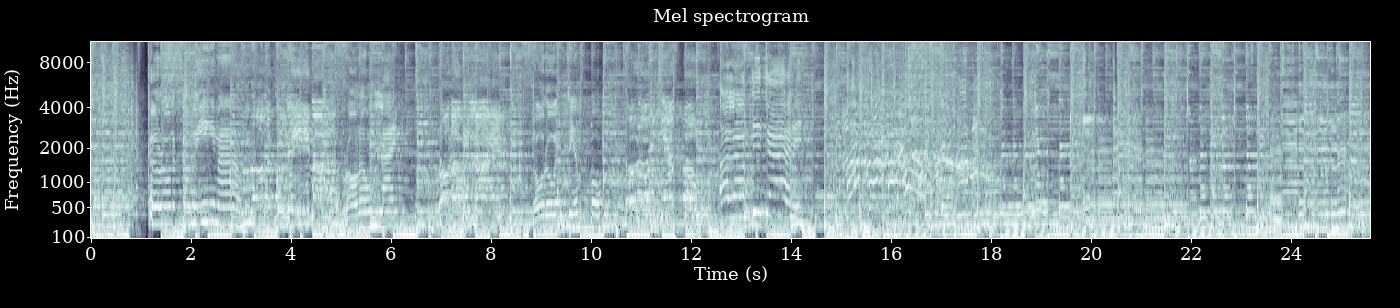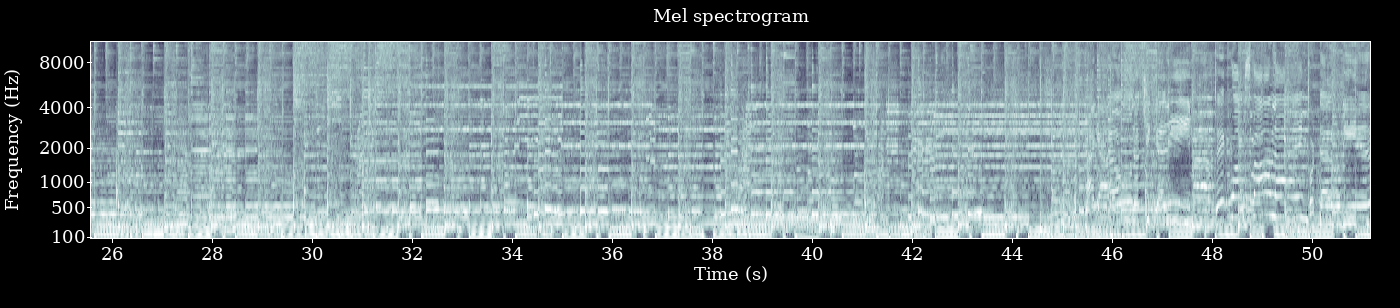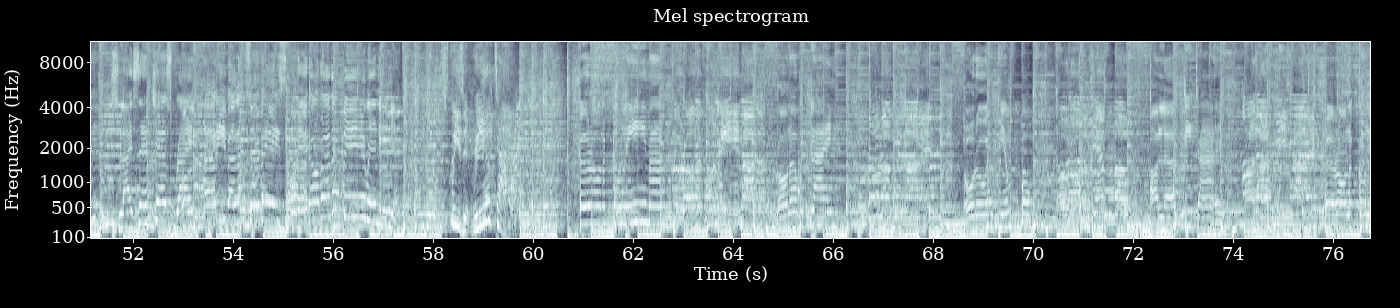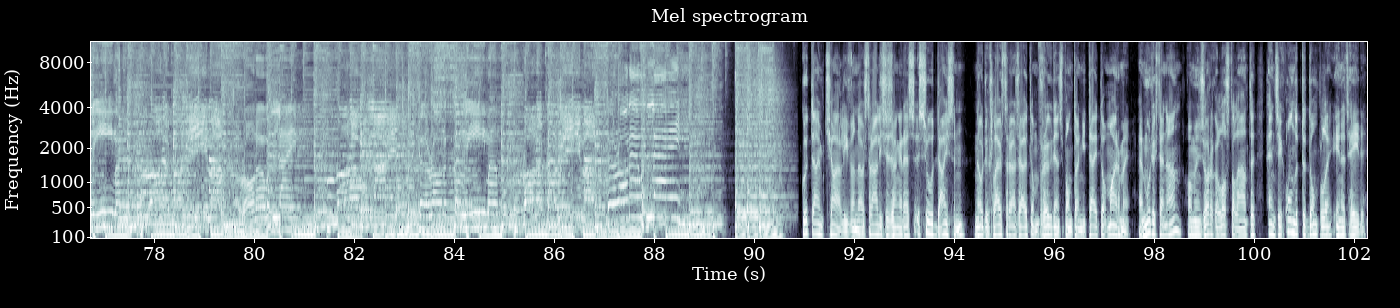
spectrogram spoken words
Charlie van de Australische zangeres Sue Dyson nodigt luisteraars uit om vreugde en spontaniteit te omarmen en moedigt hen aan om hun zorgen los te laten en zich onder te dompelen in het heden.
